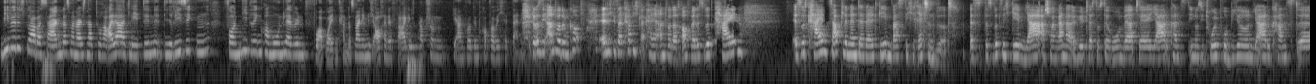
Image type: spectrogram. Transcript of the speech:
wie würdest du aber sagen, dass man als naturale Athletin die Risiken von niedrigen Hormonleveln vorbeugen kann? Das war nämlich auch eine Frage. Ich habe schon die Antwort im Kopf, aber ich hätte eine. Du hast die Antwort im Kopf. Ehrlich gesagt habe ich gar keine Antwort darauf, weil es wird kein, es wird kein Supplement der Welt geben, was dich retten wird es, das wird es nicht geben. Ja, Ashwagandha erhöht Testosteronwerte. Ja, du kannst Inositol probieren. Ja, du kannst, äh,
